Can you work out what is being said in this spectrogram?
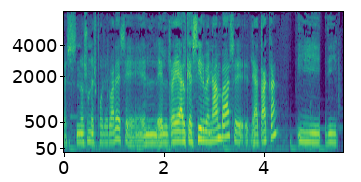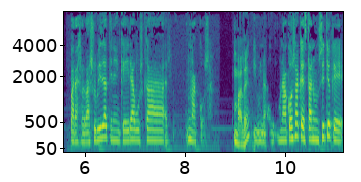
es- no es un spoiler, ¿vale? Es, eh, el, el rey al que sirven ambas eh, le atacan y para salvar su vida tienen que ir a buscar una cosa Vale. y una, una cosa que está en un sitio que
